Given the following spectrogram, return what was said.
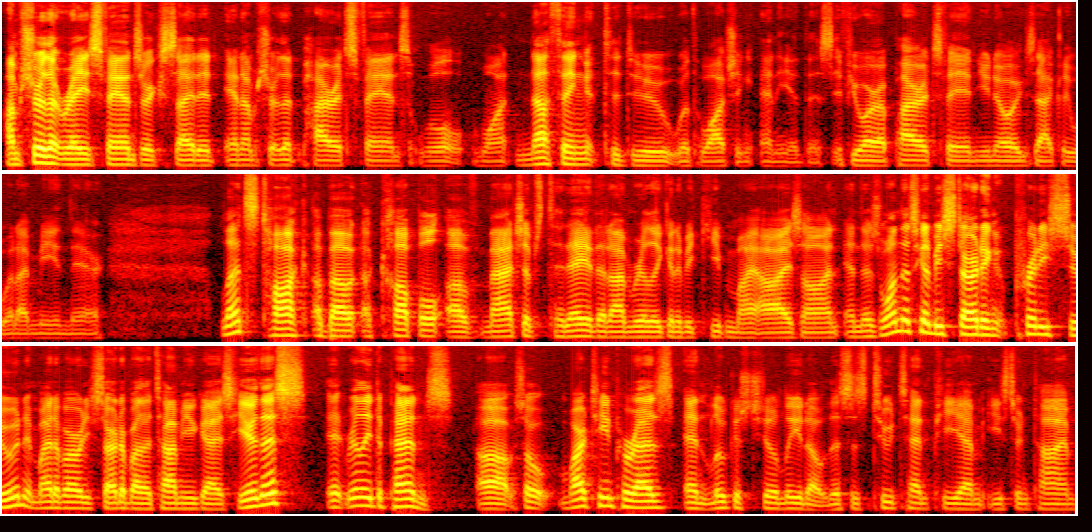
I'm sure that Rays fans are excited, and I'm sure that Pirates fans will want nothing to do with watching any of this. If you are a Pirates fan, you know exactly what I mean there. Let's talk about a couple of matchups today that I'm really going to be keeping my eyes on. And there's one that's going to be starting pretty soon. It might have already started by the time you guys hear this. It really depends. Uh, so, Martin Perez and Lucas Giolito. This is 2:10 p.m. Eastern Time.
